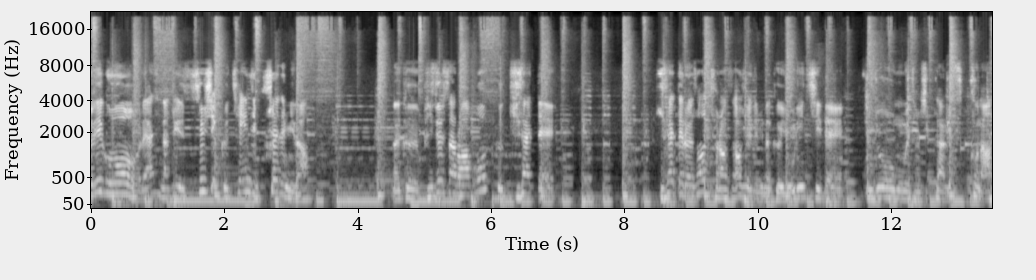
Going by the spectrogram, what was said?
그리고 레안이 나중에 슬씩 그 체인지 푸셔야 됩니다. 아, 그 비술사로 하고 그 기살대 기살대로 해서 저랑 싸우셔야 됩니다. 그 요리치 대 구조 몸에 장식한 스쿠나.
